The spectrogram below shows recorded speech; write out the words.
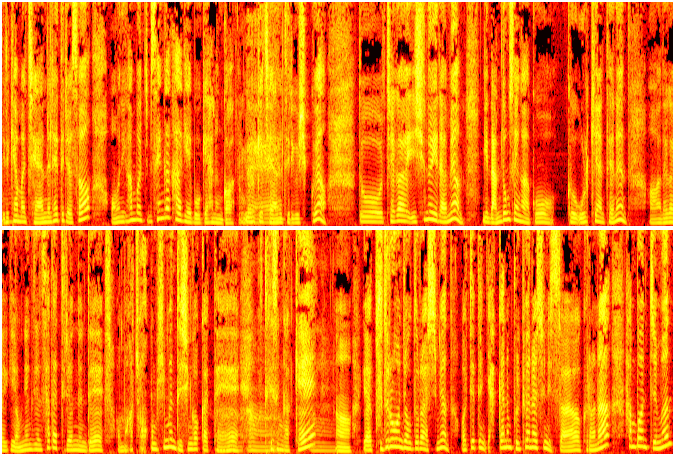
이렇게 한번 제안을 해드려서 어머니가 한 번쯤 생각하게 해보게 하는 것 이렇게 네. 제안을 드리고 싶고요. 또 제가 이 신우이라면 이 남동생하고 그 올키한테는 어, 내가 이렇게 영양제는 사다 드렸는데 엄마가 조금 힘은 드신 것 같아. 어떻게 생각해? 어, 야, 부드러운 정도로 하시면 어쨌든 약간은 불편할 수는 있어요. 그러나 한 번쯤은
